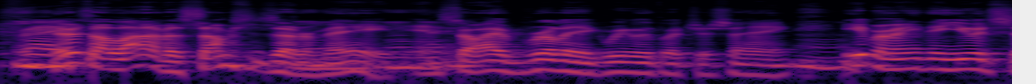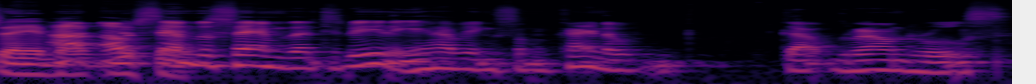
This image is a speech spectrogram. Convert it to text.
Right. there's a lot of assumptions that are Mm-hmm. made. And so I really agree with what you're saying. Even anything you would say I, about I would say mistakes. the same that really having some kind of ground rules,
